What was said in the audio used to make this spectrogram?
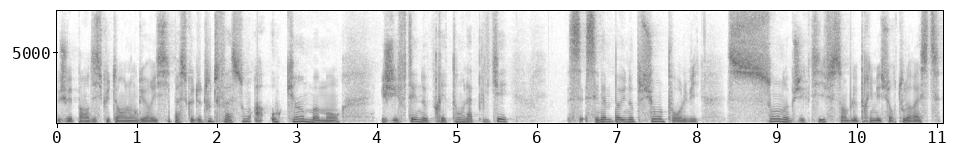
je ne vais pas en discuter en longueur ici, parce que de toute façon, à aucun moment, Jephthé ne prétend l'appliquer. C'est même pas une option pour lui. Son objectif semble primer sur tout le reste,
